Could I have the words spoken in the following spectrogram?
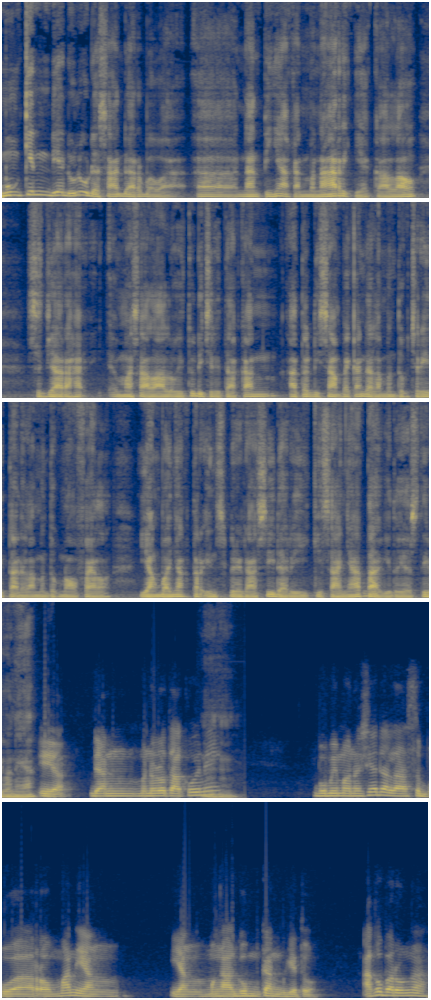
mungkin dia dulu udah sadar bahwa uh, nantinya akan menarik ya kalau sejarah masa lalu itu diceritakan atau disampaikan dalam bentuk cerita dalam bentuk novel yang banyak terinspirasi dari kisah nyata hmm. gitu ya Steven ya. Iya dan menurut aku ini mm -hmm Bumi Manusia adalah sebuah roman yang yang mengagumkan begitu. Aku baru ngeh,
